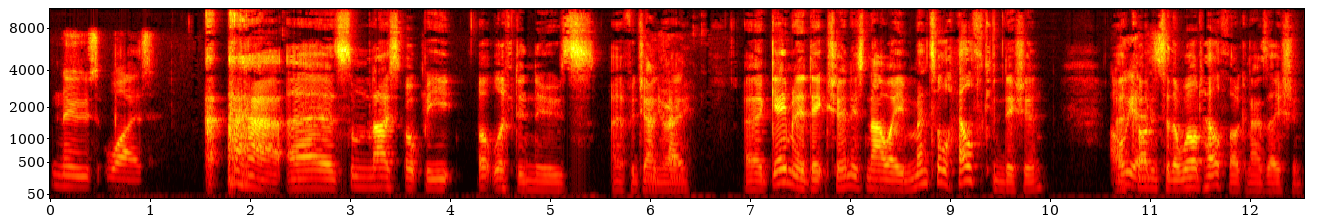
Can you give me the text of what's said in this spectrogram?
news wise? uh, some nice upbeat, uplifting news uh, for January. Uh, gaming addiction is now a mental health condition, Oh according yes, to the World Health Organization.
